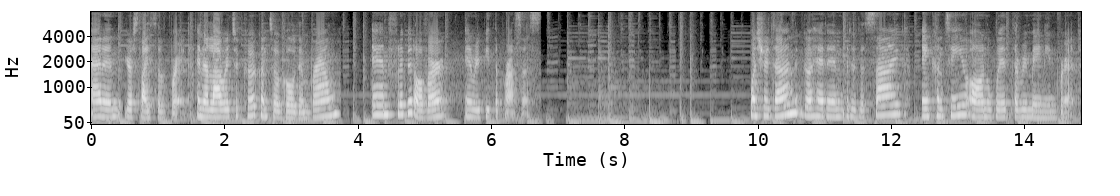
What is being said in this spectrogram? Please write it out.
add in your slice of bread and allow it to cook until golden brown and flip it over and repeat the process. Once you're done, go ahead and put it aside and continue on with the remaining bread.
